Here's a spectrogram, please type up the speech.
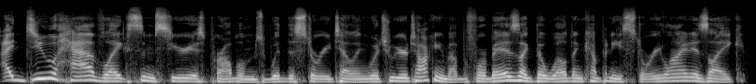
I do have like some serious problems with the storytelling, which we were talking about before. But it's like the Weldon Company storyline is like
